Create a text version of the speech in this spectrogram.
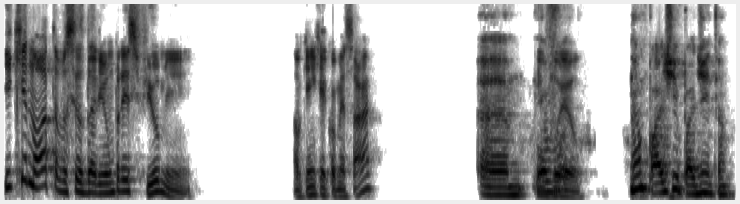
E que nota vocês dariam pra esse filme? Alguém quer começar? ahn, Ou eu vou eu? Não, pode ir, pode ir então.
